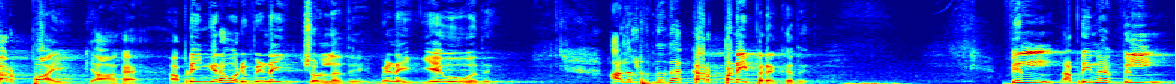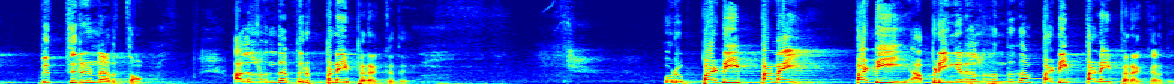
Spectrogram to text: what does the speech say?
கற்பாய் அப்படிங்கிற ஒரு வினை சொல்லது. வினை ஏவுவது. அதிலிருந்து தான் கற்பனை பிறக்குது. வில் அப்படின்னா வில் வித்திருன்னு அர்த்தம். அதிலிருந்து விற்பனை பிறக்குது. ஒரு படிப்பனை படி அப்படிங்கிறதுலேருந்து தான் படிப்பனை பிறக்கிறது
